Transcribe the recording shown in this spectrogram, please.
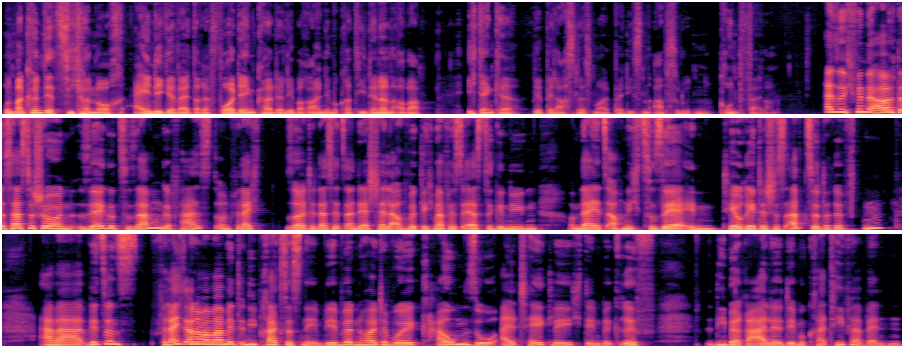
Und man könnte jetzt sicher noch einige weitere Vordenker der liberalen Demokratie nennen, aber ich denke, wir belassen es mal bei diesen absoluten Grundpfeilern. Also ich finde auch, das hast du schon sehr gut zusammengefasst und vielleicht sollte das jetzt an der Stelle auch wirklich mal fürs Erste genügen, um da jetzt auch nicht zu sehr in Theoretisches abzudriften. Aber willst du uns vielleicht auch nochmal mal mit in die Praxis nehmen? Wir würden heute wohl kaum so alltäglich den Begriff liberale Demokratie verwenden,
